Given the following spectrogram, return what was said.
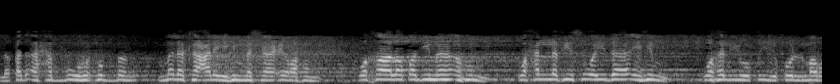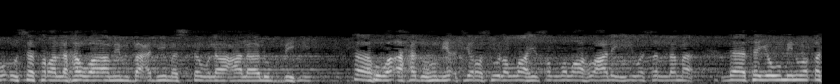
لقد أحبوه حبا ملك عليهم مشاعرهم وخالط دماءهم وحل في سويدائهم. وهل يطيق المرء ستر الهوى من بعد ما استولى على لبه؟ ها هو أحدهم يأتي رسول الله صلى الله عليه وسلم ذات يوم وقد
